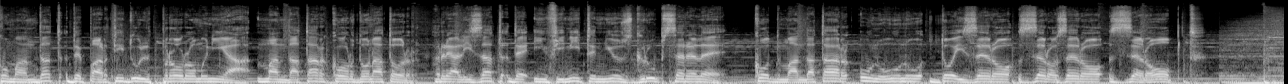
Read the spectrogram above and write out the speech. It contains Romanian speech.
Comandat de Partidul Pro-România, mandatar coordonator, realizat de Infinit News Group SRL, cod mandatar 11200008.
